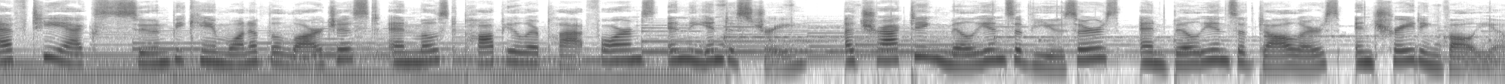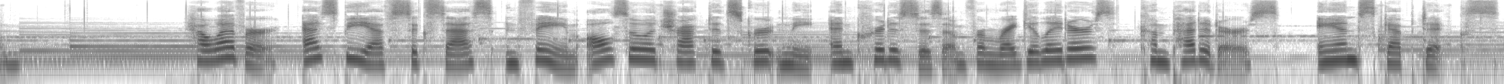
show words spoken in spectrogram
FTX soon became one of the largest and most popular platforms in the industry, attracting millions of users and billions of dollars in trading volume. However, SBF's success and fame also attracted scrutiny and criticism from regulators, competitors, and skeptics.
